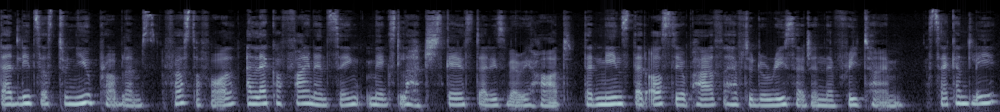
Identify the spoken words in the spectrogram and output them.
That leads us to new problems. First of all, a lack of financing makes large scale studies very hard. That means that osteopaths have to do research in their free time. Secondly,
